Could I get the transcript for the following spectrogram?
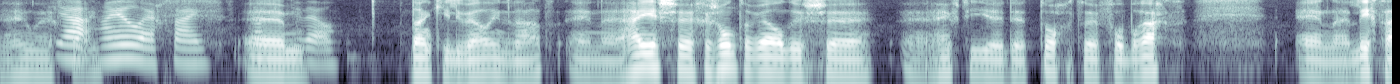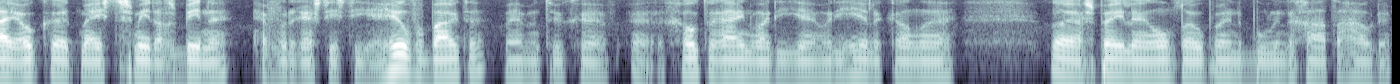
heel erg ja, fijn. Ja, heel erg fijn. Dank um, jullie wel. Dank jullie wel, inderdaad. En hij is gezond en wel, dus heeft hij de tocht volbracht. En ligt hij ook het meest smiddags binnen. En voor de rest is hij heel veel buiten. We hebben natuurlijk een groot terrein waar hij waar die heerlijk kan nou ja, spelen en rondlopen en de boel in de gaten houden.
